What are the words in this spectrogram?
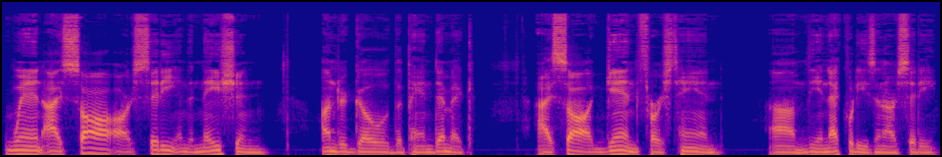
when I saw our city and the nation undergo the pandemic, I saw again firsthand um, the inequities in our city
